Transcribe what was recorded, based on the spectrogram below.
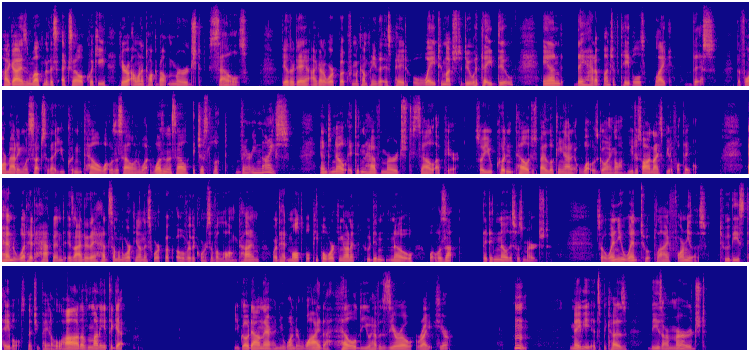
Hi guys and welcome to this Excel quickie. Here I want to talk about merged cells. The other day I got a workbook from a company that is paid way too much to do what they do and they had a bunch of tables like this. The formatting was such so that you couldn't tell what was a cell and what wasn't a cell. It just looked very nice. And no, it didn't have merged cell up here. So you couldn't tell just by looking at it what was going on. You just saw a nice beautiful table. And what had happened is either they had someone working on this workbook over the course of a long time, or they had multiple people working on it who didn't know what was up. They didn't know this was merged. So when you went to apply formulas to these tables that you paid a lot of money to get, you go down there and you wonder why the hell do you have a zero right here? Hmm, maybe it's because these are merged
